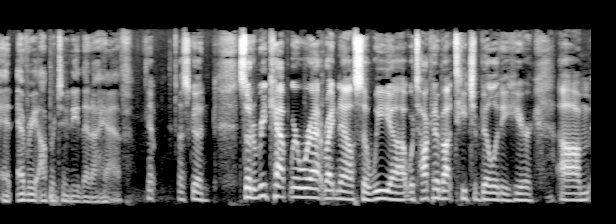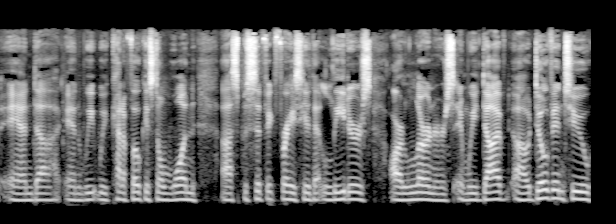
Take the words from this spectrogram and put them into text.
at every opportunity that I have." Yep, that's good. So to recap where we're at right now, so we uh, we're talking about teachability here, um, and uh, and we we kind of focused on one uh, specific phrase here that leaders are learners, and we dived uh, dove into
